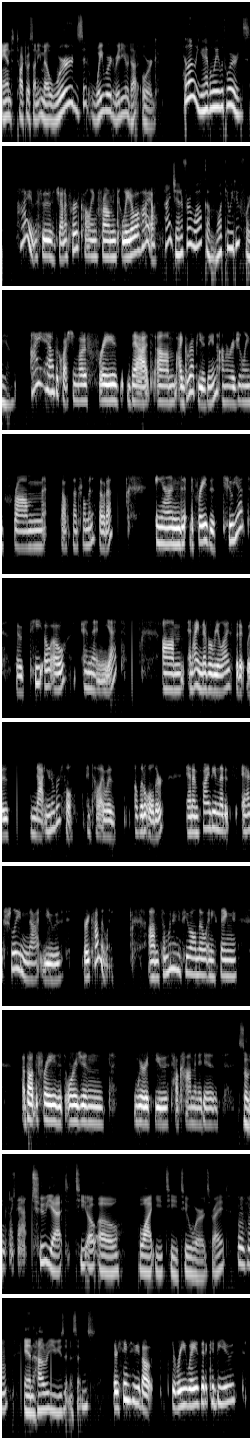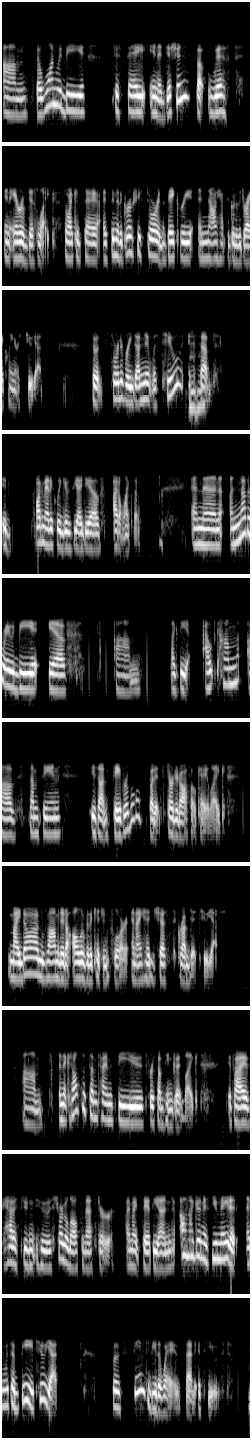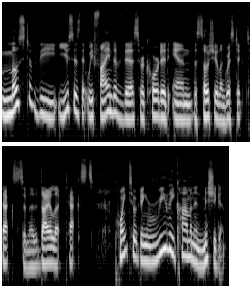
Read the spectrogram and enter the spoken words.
and talk to us on email, words at waywordradio.org. Hello, you have a way with words. Hi, this is Jennifer calling from Toledo, Ohio. Hi, Jennifer. Welcome. What can we do for you? I have a question about a phrase that um, I grew up using. I'm originally from South Central Minnesota, and the phrase is "to yet," so T O O, and then yet. Um, and I never realized that it was not universal until I was a little older, and I'm finding that it's actually not used very commonly. Um, so I'm wondering if you all know anything about the phrase, its origins, where it's used, how common it is, So things like that. Too yet, T O O Y E T, two words, right? hmm And how do you use it in a sentence? There seems to be about three ways that it could be used. Um, the one would be to say in addition, but with an air of dislike. So I could say, I've been to the grocery store and the bakery, and now I have to go to the dry cleaners too yet. So it's sort of redundant with two, except it automatically gives the idea of, I don't like this. And then another way would be if, um, like, the outcome of something is unfavorable, but it started off okay. Like, my dog vomited all over the kitchen floor, and I had just scrubbed it too yet. Um, and it could also sometimes be used for something good, like if I've had a student who struggled all semester, I might say at the end, "Oh my goodness, you made it," and with a B too yet. Those seem to be the ways that it's used. Most of the uses that we find of this recorded in the sociolinguistic texts and the dialect texts point to it being really common in Michigan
